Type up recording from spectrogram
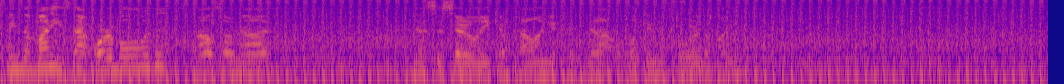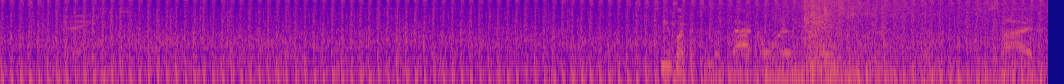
I mean, the money's not horrible with it. It's also not necessarily compelling if you're not looking for the money. Seems like it's in the back of one of these side or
